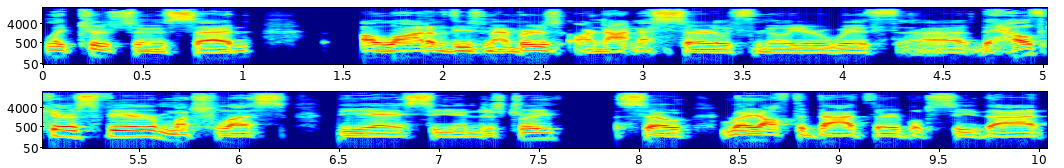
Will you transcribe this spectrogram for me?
Like Kirsten has said, a lot of these members are not necessarily familiar with uh, the healthcare sphere, much less the ASC industry. So, right off the bat, they're able to see that.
